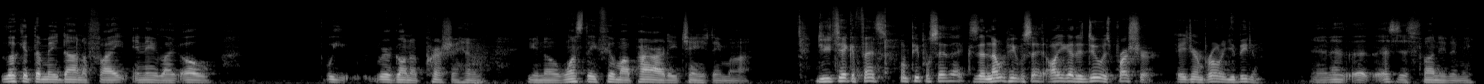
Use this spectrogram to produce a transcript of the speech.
look at the Maidana fight and they're like, "Oh, we we're gonna pressure him," you know, once they feel my power, they change their mind. Do you take offense when people say that? Because a number of people say all you got to do is pressure Adrien Broner, you beat him. And that, that's just funny to me.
